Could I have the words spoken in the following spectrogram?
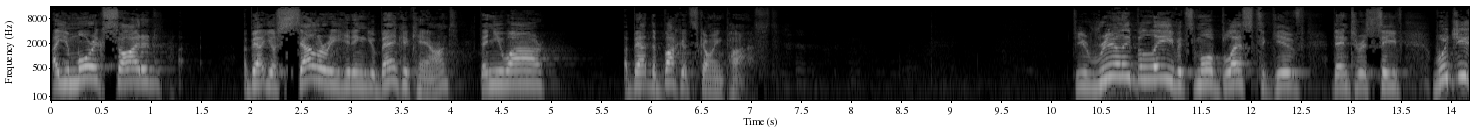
Are you more excited about your salary hitting your bank account than you are about the buckets going past? Do you really believe it's more blessed to give than to receive? Would you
